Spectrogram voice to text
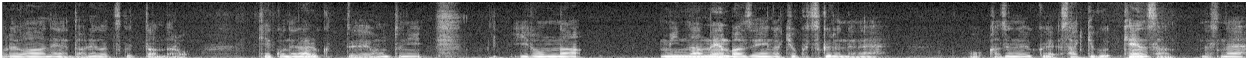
これはね誰が作ったんだろう。結構ねラルクって本当にいろんなみんなメンバー全員が曲作るんでね。お風の行方。作曲ケンさんですね。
